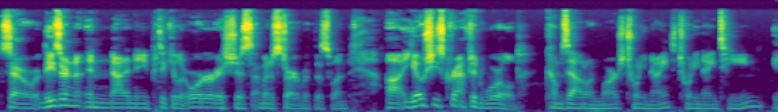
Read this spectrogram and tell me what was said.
so these are in, not in any particular order. It's just I'm going to start with this one. Uh, Yoshi's Crafted World comes out on March 29th, 2019. It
